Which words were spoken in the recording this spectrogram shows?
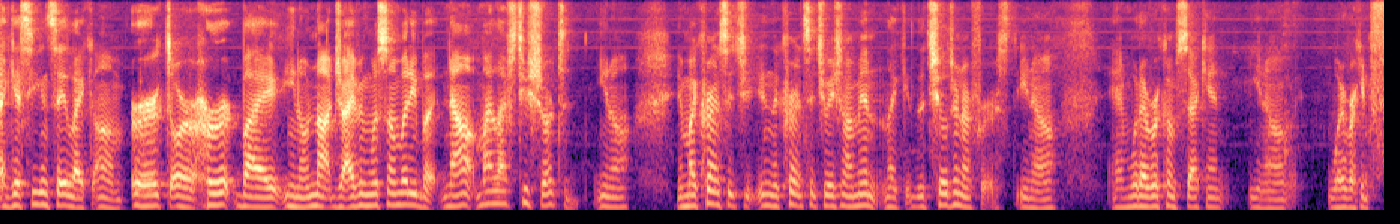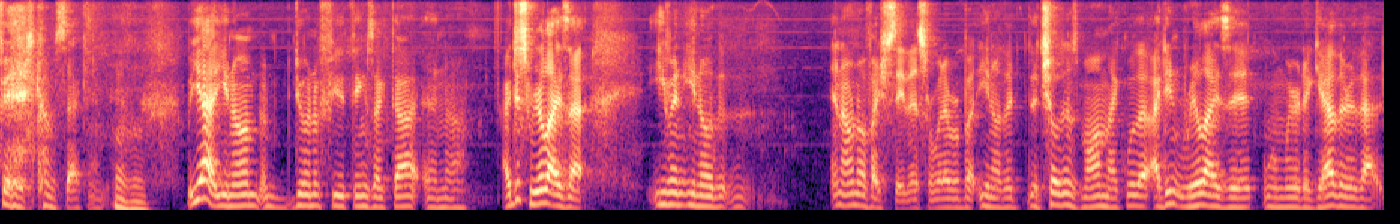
I guess you can say like um irked or hurt by, you know, not driving with somebody, but now my life's too short to, you know, in my current situ- in the current situation I'm in, like the children are first, you know, and whatever comes second, you know, whatever I can fit comes 2nd Mhm. but yeah, you know, I'm, I'm doing a few things like that, and uh, I just realized that even you know, the, and I don't know if I should say this or whatever, but you know, the the children's mom, like, well, I didn't realize it when we were together that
